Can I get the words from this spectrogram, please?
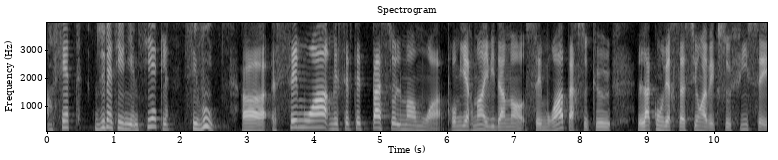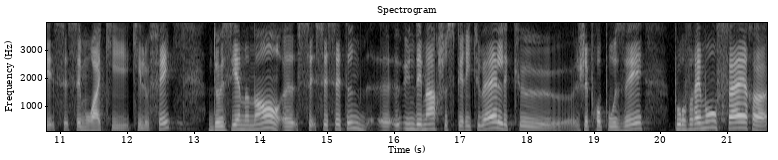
en fait, du 21e siècle, c'est vous. Euh, c'est moi, mais c'est peut-être pas seulement moi. Premièrement, évidemment, c'est moi parce que la conversation avec Sophie, c'est moi qui, qui, le fais. Deuxièmement, euh, c'est une, euh, une, démarche spirituelle que j'ai proposée pour vraiment faire euh,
